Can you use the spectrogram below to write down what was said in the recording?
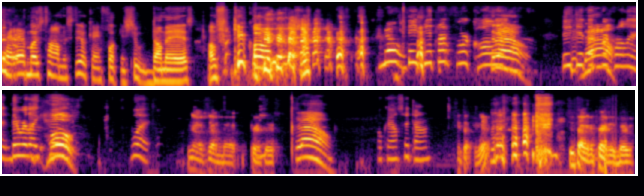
did. had that much time and still can't fucking shoot, dumbass? I'm keep going. Sit No, they did that for Colin. Sit down. They Sit did that for Colin. They were like, "Hey, Move. what? no, it's talking about princess. Sit down. Okay, I'll sit down." She's talking, what? She's talking to princess, baby.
